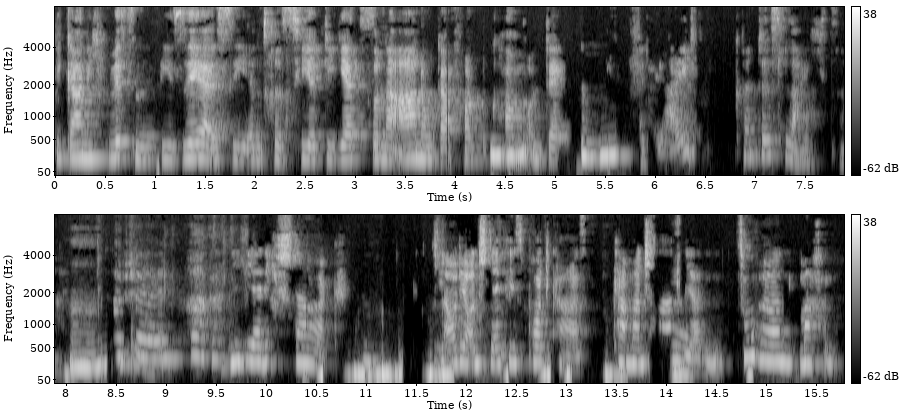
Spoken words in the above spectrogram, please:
die gar nicht wissen, wie sehr es sie interessiert, die jetzt so eine Ahnung davon bekommen mhm. und denken, mhm. vielleicht könnte es leicht sein. Mhm. Schön. Oh Gott. Wie werde ich stark? Claudia und Steffis Podcast. Kann man stark werden? Zuhören, machen.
